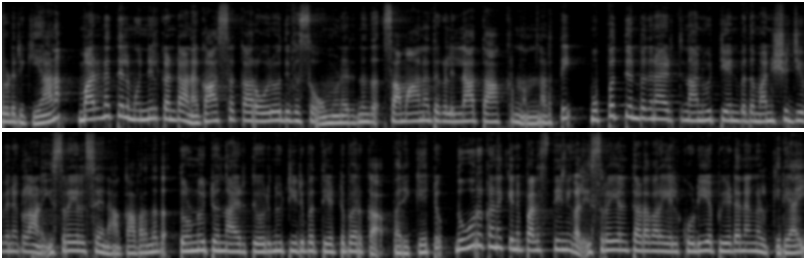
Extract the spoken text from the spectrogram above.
തുടരുകയാണ്. മരണത്തിൽ മുന്നിൽ കണ്ടാണ് ഗാസക്കാർ ഓരോ ദിവസവും ഉണരുന്നത്. സമാനതകളില്ലാത്ത ആക്രമണം നടത്തി മുപ്പത്തിയൊൻപതിനായിരത്തി നാനൂറ്റി എൺപത് മനുഷ്യജീവനുകളാണ് ഇസ്രയേൽ സേന കവർന്നത്. തൊണ്ണൂറ്റൊന്നായിരത്തി ഒരുന്നൂറ്റി ഇരുപത്തിയെട്ട് പേർക്ക് പരിക്കേറ്റു. നൂറുകണക്കിന് പലസ്തീനികൾ ഇസ്രയേൽ തടവറയിൽ കൊടിയ പീഡനങ്ങൾക്കിരയായി.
